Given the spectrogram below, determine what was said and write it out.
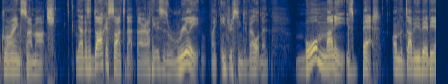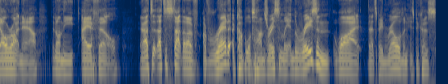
growing so much. Now, there's a darker side to that, though, and I think this is a really like interesting development. More money is bet on the WBBL right now than on the AFL. Now, that's a, that's a stat that I've I've read a couple of times recently, and the reason why that's been relevant is because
